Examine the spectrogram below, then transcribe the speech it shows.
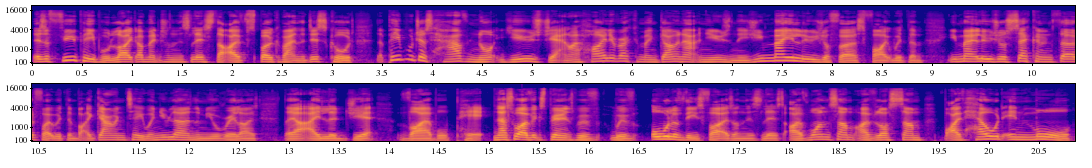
there's a few people, like I've mentioned on this list that I've spoke about in the Discord, that people just have not used yet, and I highly recommend going out and using these. You may lose your first fight with them, you may lose your second and third fight with them, but I guarantee when you learn them, you'll realise they are a legit viable pick. And that's what I've experienced with, with all of these fighters on this list. I've won some, I've lost some, but I've held in more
